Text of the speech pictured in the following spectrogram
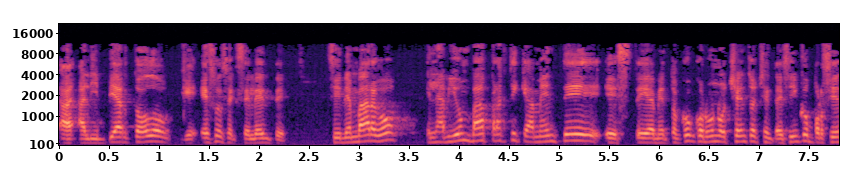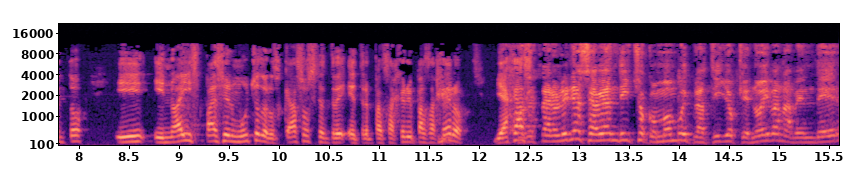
a, limpiar todo, que eso es excelente. Sin embargo, el avión va prácticamente, este, me tocó con un 80-85% y, y no hay espacio en muchos de los casos entre, entre pasajero y pasajero. Viajas. Las aerolíneas se habían dicho con bombo y platillo que no iban a vender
